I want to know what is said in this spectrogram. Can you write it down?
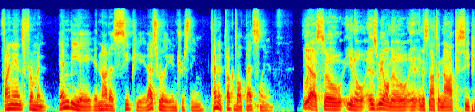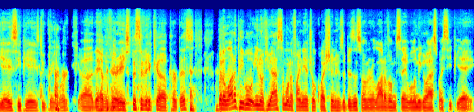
finance from an MBA and not a CPA. That's really interesting. Kind of talk about that slant. Yeah, so you know, as we all know, and it's not to knock CPAs. CPAs do great work. Uh, they have a very specific uh, purpose. But a lot of people, you know, if you ask someone a financial question who's a business owner, a lot of them say, "Well, let me go ask my CPA."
